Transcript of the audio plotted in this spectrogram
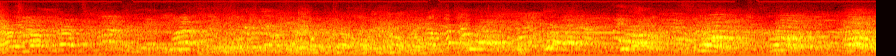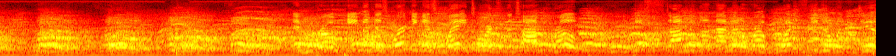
That enough yet? Work the count, work the count, bro. And Brohemoth is working his way towards the top rope. He's stopping on that middle rope. What is he going to do?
